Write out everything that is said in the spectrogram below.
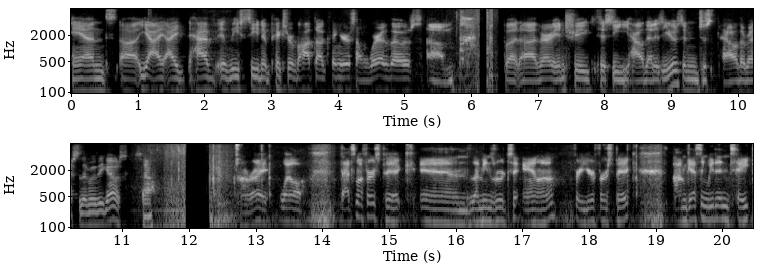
and uh, yeah, I, I have at least seen a picture of the hot dog finger, so I'm aware of those. Um, but uh, very intrigued to see how that is used and just how the rest of the movie goes. So All right. Well, that's my first pick, and that means we're to Anna for your first pick. I'm guessing we didn't take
